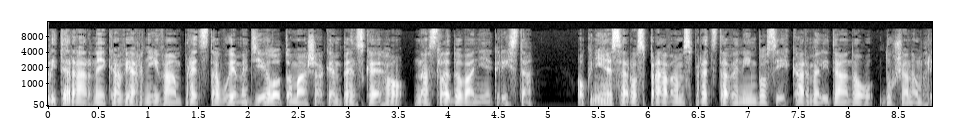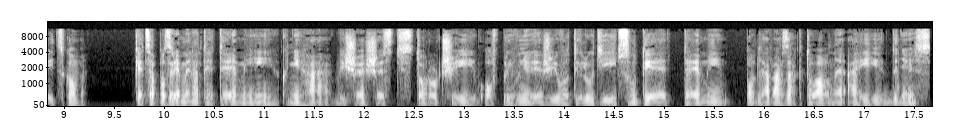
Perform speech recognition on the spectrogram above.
V literárnej kaviarni vám predstavujeme dielo Tomáša Kempenského Nasledovanie Krista. O knihe sa rozprávam s predstaveným bosých karmelitánov Dušanom Hrickom. Keď sa pozrieme na tie témy, kniha vyše 6 storočí ovplyvňuje životy ľudí, sú tie témy podľa vás aktuálne aj dnes?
